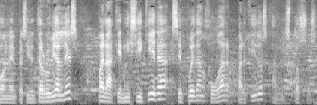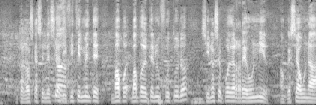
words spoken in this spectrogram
Con el presidente Rubiales para que ni siquiera se puedan jugar partidos amistosos. Entonces, la Oscar No. difícilmente va va a poder tener un futuro si no se puede reunir, aunque sea una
